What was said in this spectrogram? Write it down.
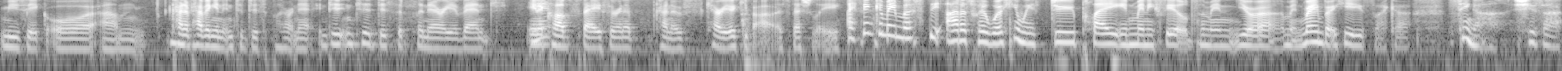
music or um, kind of having an interdisciplinary, interdisciplinary event in Yeah. a club space or in a kind of karaoke bar, especially. I think, I mean, most of the artists we're working with do play in many fields. I mean, you're a, I mean, Rainbow here's like a singer. She's a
